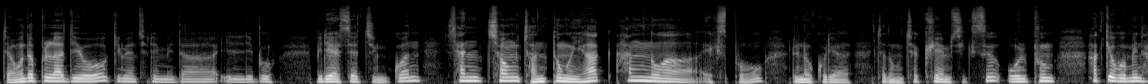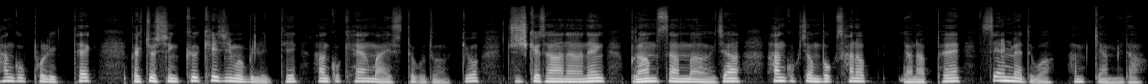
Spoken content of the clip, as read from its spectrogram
자, 원더풀 라디오 김현철입니다. 1, 2부 미래에셋증권, 산청 전통의학 항노화 엑스포, 르노코리아 자동차 QM6, 올품 학교법인 한국폴리텍, 백조싱크 KG모빌리티, 한국해양마이스터고등학교, 주식회사 하나은행, 브람스 안마의자, 한국전복산업연합회 셀메드와 함께합니다.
